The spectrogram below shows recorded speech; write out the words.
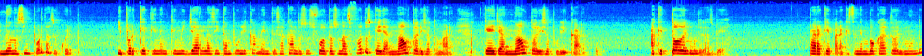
No nos importa su cuerpo. ¿Y por qué tienen que humillarla así tan públicamente sacando sus fotos, unas fotos que ella no autorizó tomar, que ella no autorizó publicar? Que todo el mundo las vea. ¿Para qué? Para que estén en boca de todo el mundo,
